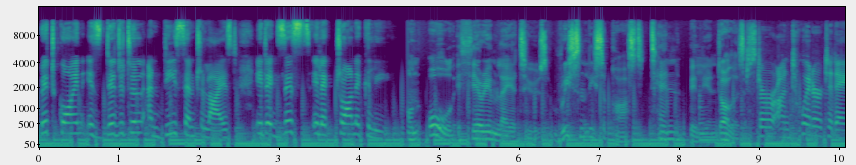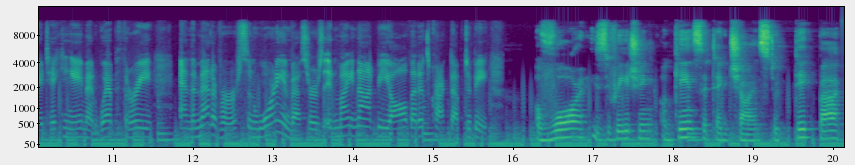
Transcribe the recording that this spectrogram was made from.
Bitcoin is digital and decentralized. It exists electronically. On all Ethereum Layer 2s recently surpassed $10 billion. Stir on Twitter today taking aim at Web3 and the metaverse and warning investors it might not be all that it's cracked up to be. A war is raging against the tech giants to take back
